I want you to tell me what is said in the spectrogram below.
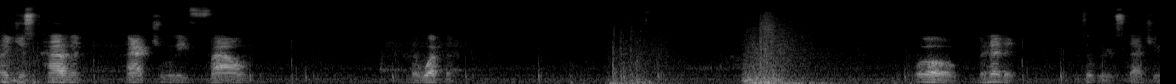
I just haven't actually found the weapon. Whoa, beheaded. It's a weird statue.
